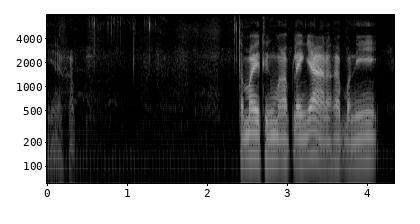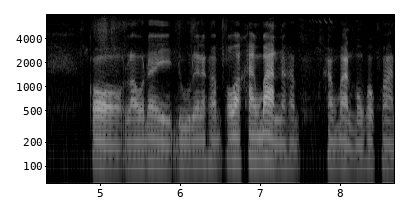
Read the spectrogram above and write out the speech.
นี่นะครับทำไมถึงมาแปลงหญ้านะครับ วันนี้ก็เราได้ดูแล้วนะครับ เพราะว่าข้างบ้านนะครับ ข้างบ้านผมพ่อควาน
